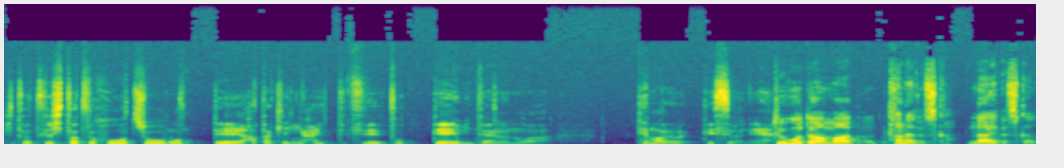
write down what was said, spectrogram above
一つ一つ包丁を持って畑に入って手で取ってみたいなのは手間ですよね。ということはまあ種ですか？苗ですか？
